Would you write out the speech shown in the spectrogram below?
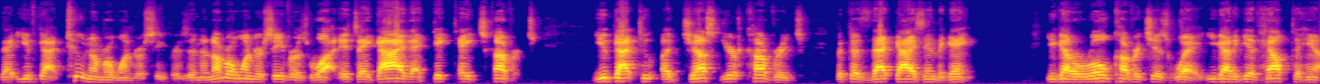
that you've got two number one receivers. And the number one receiver is what? It's a guy that dictates coverage. You've got to adjust your coverage because that guy's in the game. You got to roll coverage his way. You got to give help to him.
